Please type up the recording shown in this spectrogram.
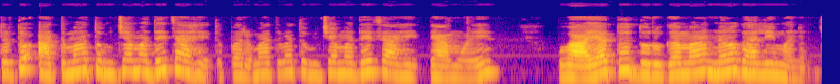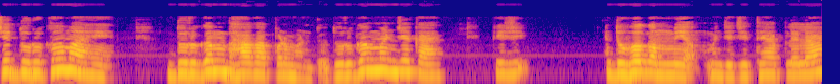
तर तो आत्मा तुमच्यामध्येच आहे. तो परमात्मा तुमच्यामध्येच आहे. त्यामुळे वाया तू दुर्गमा न घाली मन. जे दुर्गम आहे दुर्गम भाग आपण म्हणतो. दुर्गम म्हणजे काय? की जी दुहगम्य म्हणजे जिथे आपल्याला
